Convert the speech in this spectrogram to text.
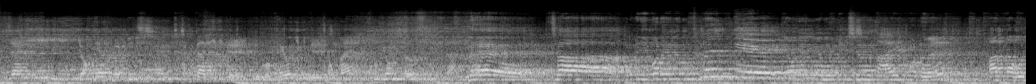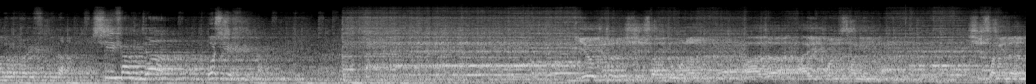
굉장히 영향을 미치는 작가님들 그리고 배우님들 정말 존경스럽습니다. 네. 자, 그럼 이번에는 트렌드에 영향력을 미치는 아이콘을 만나보도록 하겠습니다. 시상자 모시겠습니다. 이어지는 시상 부문은 바자 아이콘상입니다. 시상에는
